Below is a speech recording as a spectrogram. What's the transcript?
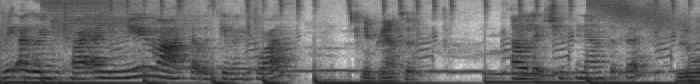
We are going to try a new mask that was given to us. Can you pronounce it? I'll let you pronounce it first. Lue.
